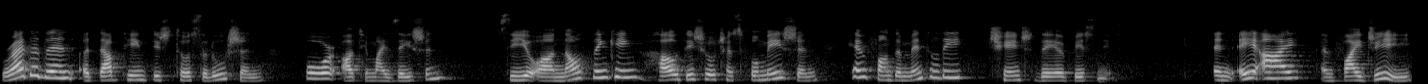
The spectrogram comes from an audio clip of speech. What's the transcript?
Rather than adopting digital solution for optimization, CEOs are now thinking how digital transformation can fundamentally change their business. And AI and 5G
